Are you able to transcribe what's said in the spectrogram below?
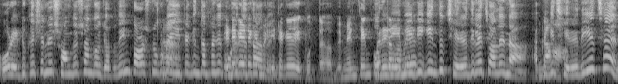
ওর এডুকেশনের সঙ্গে সঙ্গে যতদিন পড়াশোনা করবে। এটা কিন্তু আপনাকে করে এটাকে হবে। এটাকে করতে হবে মেনটেন মানে করতে হবে। রেমেডি কিন্তু ছেড়ে দিলে চলে না। আপনি কি ছেড়ে দিয়েছেন?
